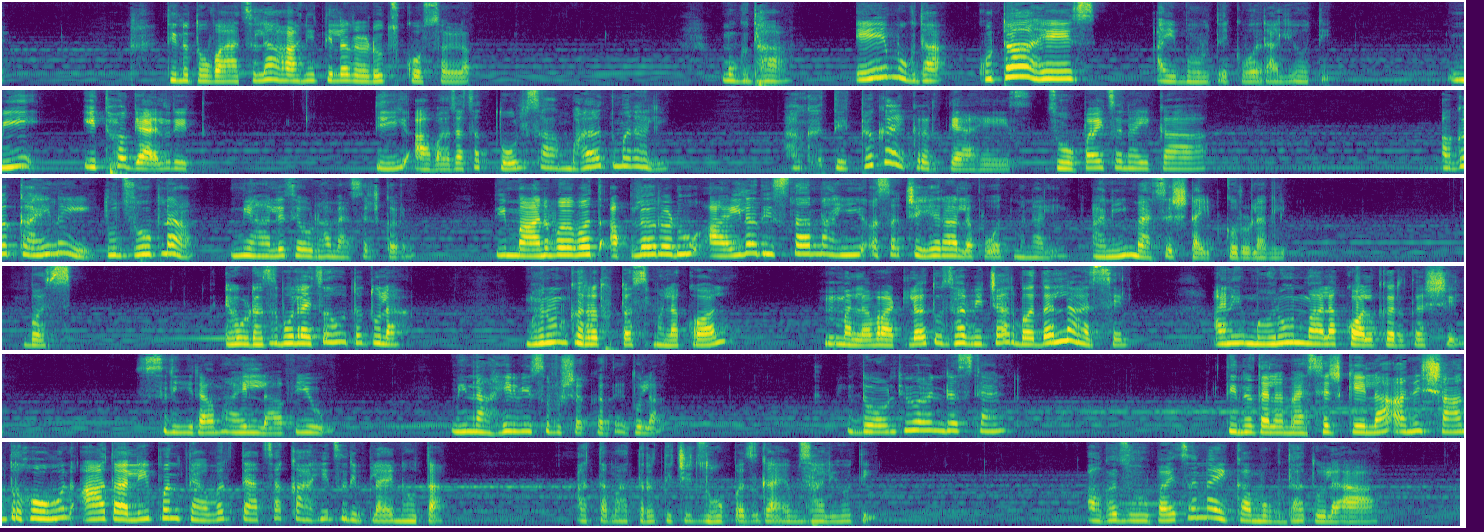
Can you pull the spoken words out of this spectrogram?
तिनं तो वाचला आणि तिला रडूच कोसळलं. मुग्धा ए मुग्धा कुठं आहेस? आई बहुतेक वर आली होती. मी इथं गॅलरीत. ती आवाजाचा तोल सांभाळत म्हणाली अगं तिथं काय करते आहेस? झोपायचं नाही का? अगं काही नाही तू झोप ना मी आलेच एवढा मेसेज करून. ती मान वळवत आपलं रडू आईला दिसणार नाही असा चेहरा लपवत म्हणाली आणि मेसेज टाईप करू लागली. बस एवढंच बोलायचं होतं तुला. म्हणून करत होतास मला कॉल मला वाटलं तुझा विचार बदलला असेल आणि म्हणून मला कॉल करत असशील. श्रीराम आय लव्ह यू मी नाही विसरू शकत आहे तुला. डोंट यू अंडरस्टँड तिनं त्याला मेसेज केला आणि शांत होऊन आत आली पण त्यावर त्याचा काहीच रिप्लाय नव्हता. आता मात्र तिची झोपच गायब झाली होती. अगं झोपायचं नाही का मुग्धा तुला?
